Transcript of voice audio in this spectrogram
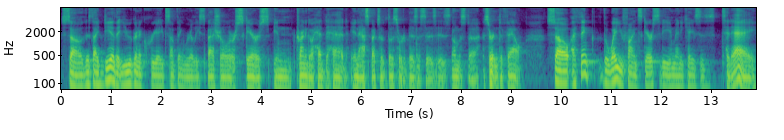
So this idea that you're going to create something really special or scarce in trying to go head to head in aspects of those sort of businesses is almost uh, certain to fail. So I think the way you find scarcity in many cases today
